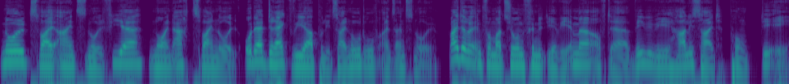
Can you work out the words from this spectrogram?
02104 9820 oder direkt via Polizeinotruf 110. Weitere Informationen findet ihr wie immer auf der www.harleyside.de.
